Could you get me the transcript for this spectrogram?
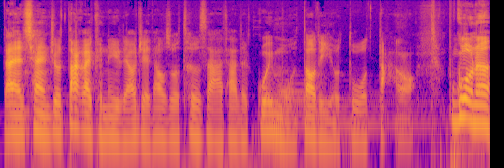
大家现在就大概可能也了解到说特斯拉它的规模到底有多大哦。不过呢，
